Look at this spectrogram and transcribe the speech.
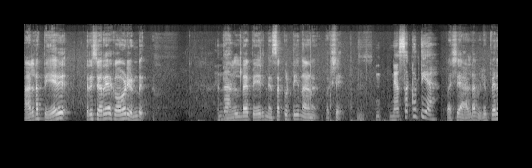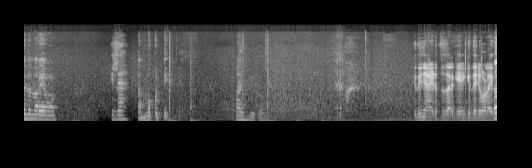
ആളുടെ പേര് ഒരു ചെറിയ കോമഡി ഉണ്ട് ആളുടെ പേര് നെസക്കുട്ടി എന്നാണ്. പക്ഷേ നെസക്കുട്ടിയാ? പക്ഷെ ആളുടെ വിളിപ്പേരെന്തെന്നറിയാമോ? ഇല്ല. അമ്മക്കുട്ടി. അയ്യോ. ഇത് ഞാൻ എടുത്ത് സർക്ക് എനിക്ക് തരുവോടാ ഇല്ല,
